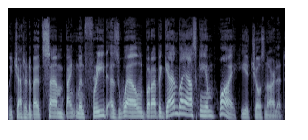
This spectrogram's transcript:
We chatted about Sam Bankman Fried as well, but I began by asking him why he had chosen Ireland.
